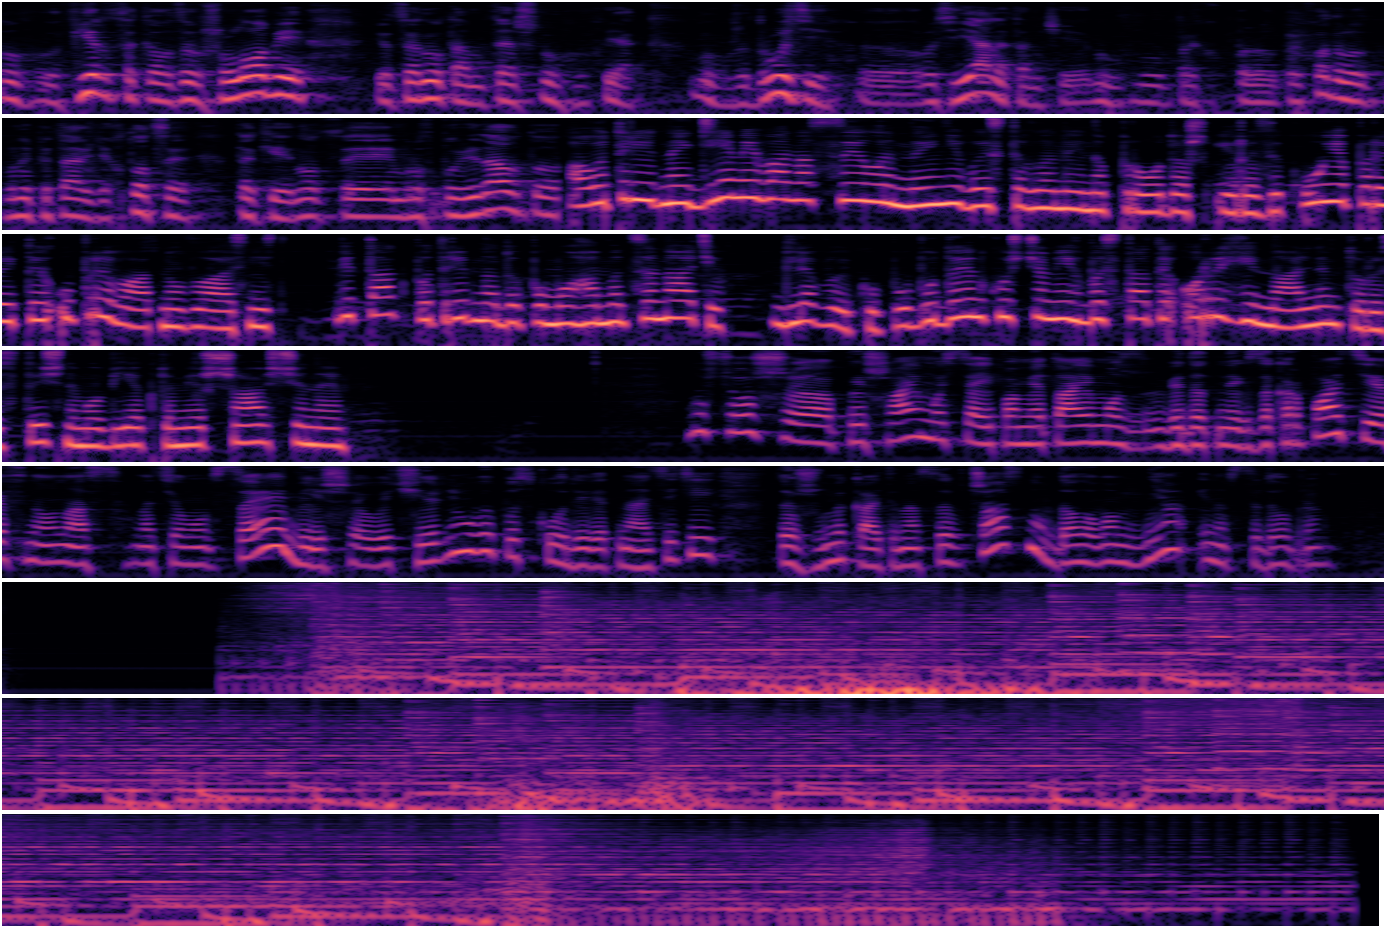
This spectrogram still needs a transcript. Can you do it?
ну, Фірцака, оце в шоломі. І це ну, там теж ну, як ну, вже друзі, е, росіяни там, чи ну, прих- приходили, вони питають, а хто це такий? Ну, це я їм розповідав. То А от рідний дім Івана Сили нині виставлений на продаж і ризикує перейти у приватну власність. Відтак потрібна допомога меценатів для викупу будинку, що міг би стати оригінальним туристичним об'єктом Іршавщини. Ну що ж, е, пишаємося і пам'ятаємо видатних закарпатців. Ну, у нас на цьому все. Більше у вечірньому випуску о 19-й. Тож вмикайте на все вчасно. вдало вам дня і на все добре.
